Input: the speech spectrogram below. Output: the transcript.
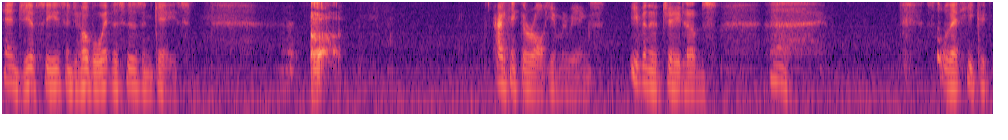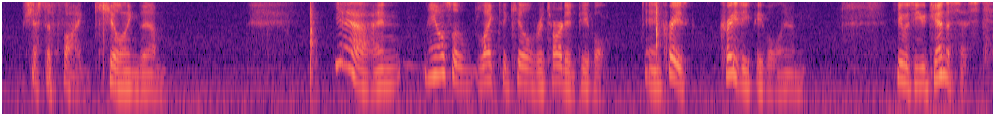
and gypsies and Jehovah Witnesses and gays. I think they're all human beings, even the J Dubs, so that he could justify killing them. Yeah, and he also liked to kill retarded people and crazy, crazy people, and he was a eugenicist.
